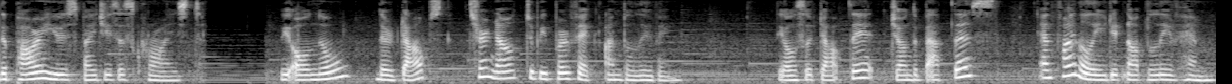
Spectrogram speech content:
the power used by Jesus Christ. We all know their doubts turned out to be perfect unbelieving. They also doubted John the Baptist and finally did not believe him.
